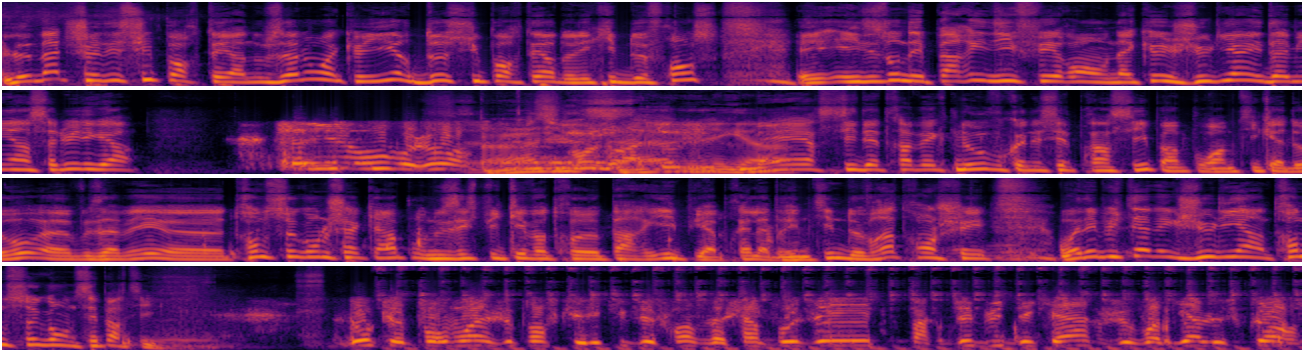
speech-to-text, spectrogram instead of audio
Le match des supporters. Nous allons accueillir deux supporters de l'équipe de France et, et ils ont des paris différents. On accueille Julien et Damien. Salut les gars. Salut à vous, bonjour. Bonjour à tous les gars. Merci d'être avec nous. Vous connaissez le principe hein, pour un petit cadeau. Euh, Vous avez euh, 30 secondes chacun pour nous expliquer votre pari et puis après la Dream Team devra trancher. On va débuter avec Julien. 30 secondes, c'est parti. Donc euh, pour moi, je pense que l'équipe de France va s'imposer par deux buts d'écart. Je vois bien le score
